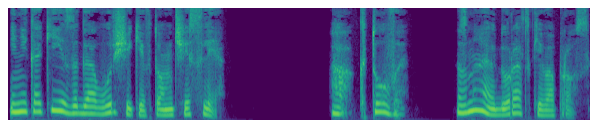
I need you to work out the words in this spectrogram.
И никакие заговорщики в том числе. «А кто вы?» Знаю, дурацкий вопрос.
